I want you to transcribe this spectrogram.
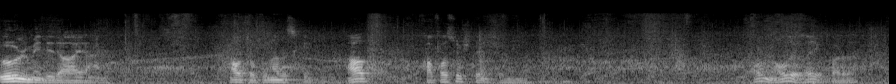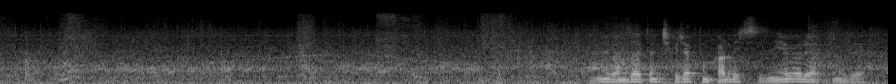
ölmedi daha yani. Al topuna da sıkayım. Al. Kafası en sonunda. Oğlum ne oluyor da yukarıda? Yani ben zaten çıkacaktım kardeş. Siz niye böyle yaptınız ya?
